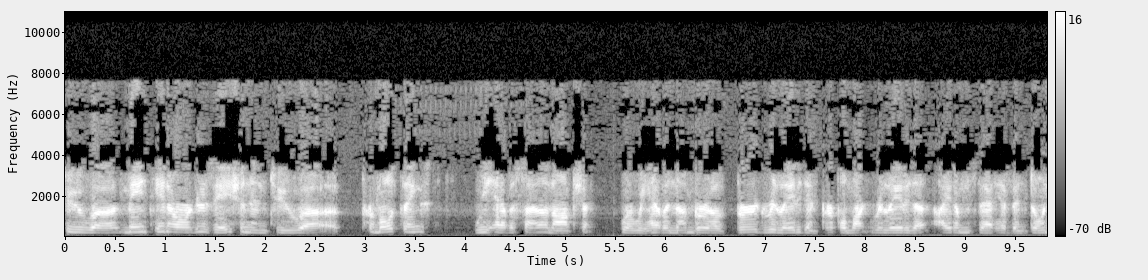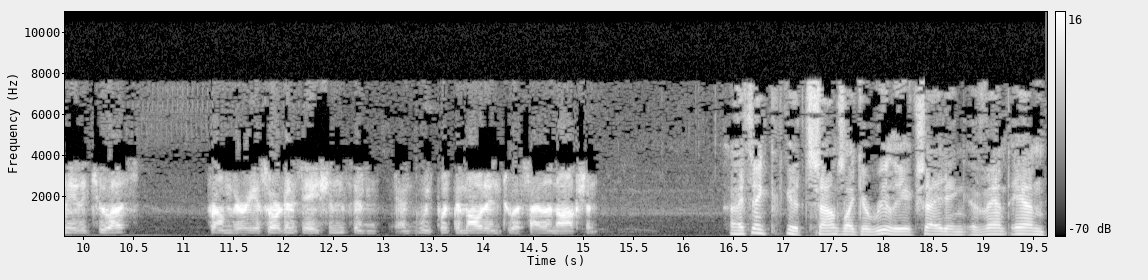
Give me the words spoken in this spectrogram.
to uh, maintain our organization and to uh, promote things. We have a silent auction where we have a number of bird-related and purple martin-related items that have been donated to us from various organizations, and, and we put them out into a silent auction. I think it sounds like a really exciting event, and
